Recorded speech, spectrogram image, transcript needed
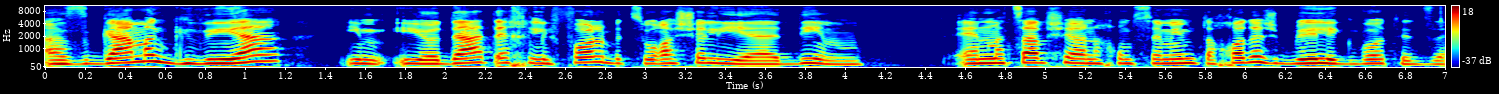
אז גם הגבייה, היא יודעת איך לפעול בצורה של יעדים. אין מצב שאנחנו מסיימים את החודש בלי לגבות את זה.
